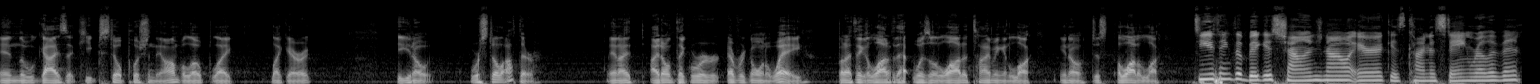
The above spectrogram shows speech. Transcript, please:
And the guys that keep still pushing the envelope, like like Eric, you know, we're still out there. And I I don't think we're ever going away. But I think a lot of that was a lot of timing and luck. You know, just a lot of luck. Do you think the biggest challenge now, Eric, is kind of staying relevant?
